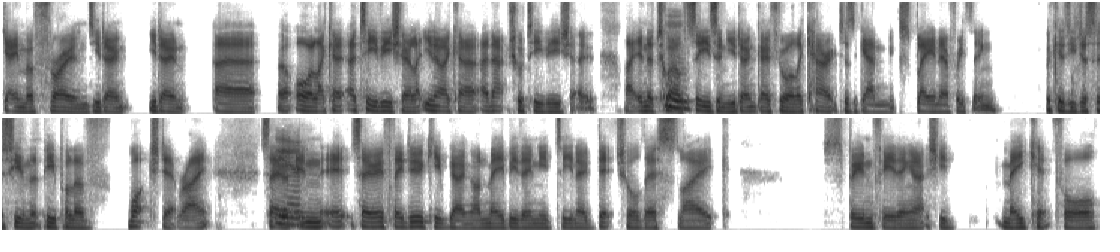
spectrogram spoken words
Game of Thrones, you don't, you don't, uh, or like a, a, TV show, like you know, like a, an actual TV show. Like in the 12th mm. season, you don't go through all the characters again and explain everything because you just assume that people have watched it, right? So yeah. in it, so if they do keep going on, maybe they need to you know ditch all this like spoon feeding and actually make it for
